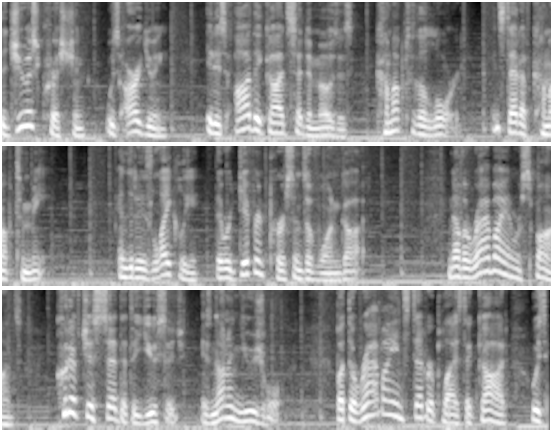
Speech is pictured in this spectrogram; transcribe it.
The Jewish Christian was arguing it is odd that God said to Moses, Come up to the Lord, instead of come up to me, and it is likely they were different persons of one God. Now, the rabbi in response could have just said that the usage is not unusual, but the rabbi instead replies that God was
